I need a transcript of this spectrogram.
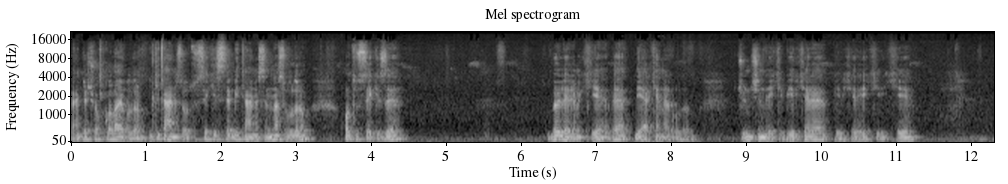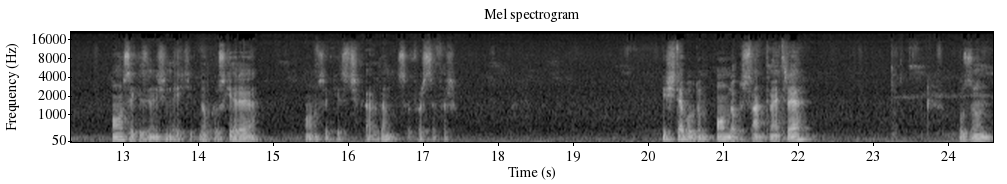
Bence çok kolay bulurum. İki tanesi 38 ise bir tanesini nasıl bulurum? 38'i bölerim ikiye ve diğer kenarı bulurum. Üçün içinde 2 bir kere, bir kere 2 2. 18'in içinde 2 9 kere 18 çıkardım 0 0. İşte buldum. 19 santimetre uzun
